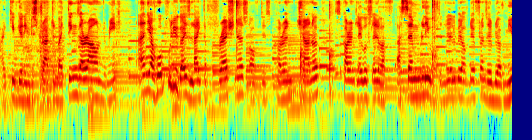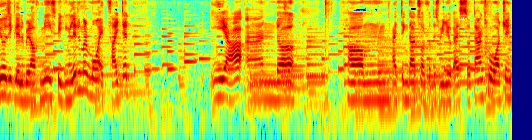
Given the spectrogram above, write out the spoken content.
i keep getting distracted by things around me and yeah hopefully you guys like the freshness of this current channel this current lego slate of assembly with a little bit of difference a little bit of music a little bit of me speaking a little bit more excited. Yeah and uh, um, I think that's all for this video guys. So thanks for watching.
